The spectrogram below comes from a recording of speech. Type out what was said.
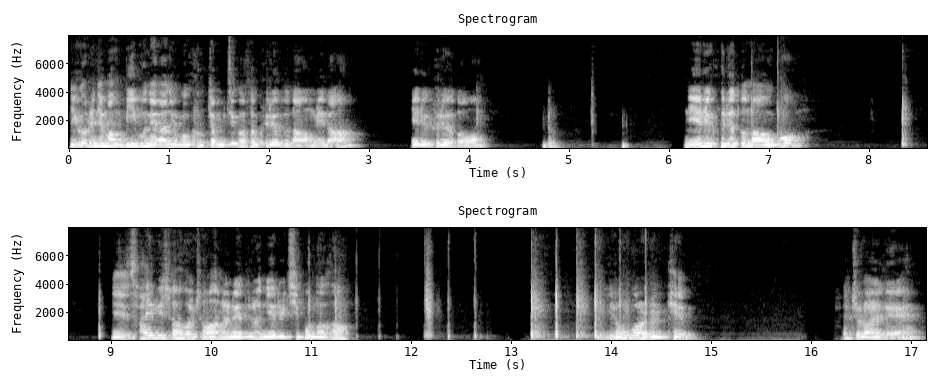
이거를 이제 막 미분해가지고 극점 찍어서 그려도 나옵니다. 얘를 그려도. 얘를 그려도 나오고 예, 사이비 수학을 좋아하는 애들은 얘를 집어넣어서 이런 걸 이렇게 할줄 돼.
